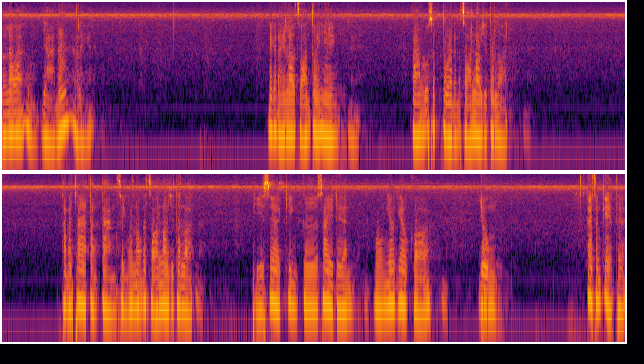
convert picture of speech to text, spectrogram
รู้แล้วว่าออย่านะอะไรเงี้ยในขณะที่เราสอนตัวเองความรู้สึกตัวเนี่ยมาสอนเราอยู่ตลอด ธรรมชาติต่าง ๆ สิ่งแวดล้อมก็สอนเราอยู่ตลอด ผีเสื้อกิ้งกือไส้เดือนงูเงี้ยวเกี้ยวขอ ยุงก็สังเกตเถอะ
